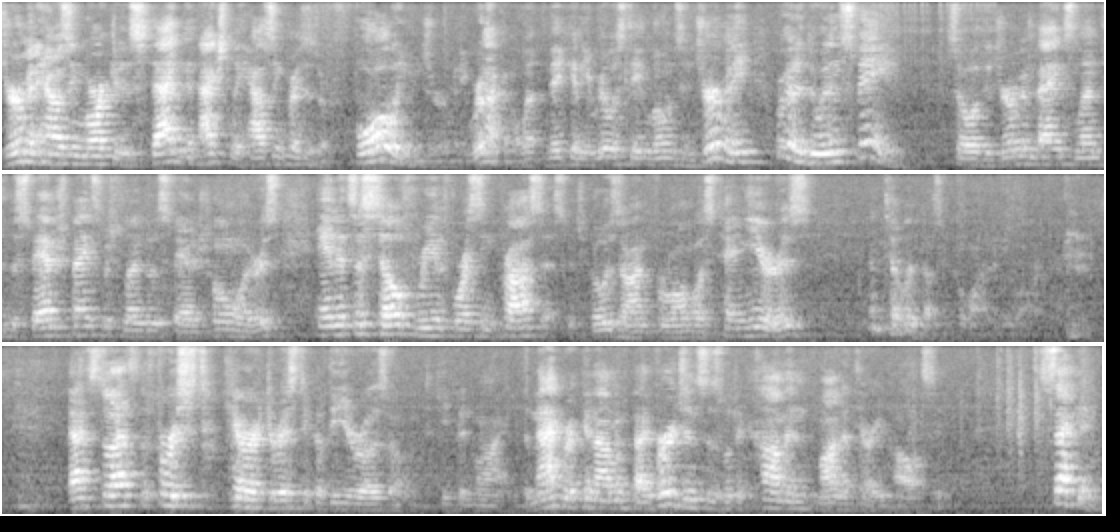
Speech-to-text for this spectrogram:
German housing market is stagnant. Actually, housing prices are falling in Germany. We're not going to make any real estate loans in Germany. We're going to do it in Spain. So the German banks lend to the Spanish banks, which lend to the Spanish homeowners. And it's a self-reinforcing process, which goes on for almost 10 years until it doesn't go on anymore. That's, so that's the first characteristic of the Eurozone to keep in mind. The macroeconomic divergence is with a common monetary policy. Second,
